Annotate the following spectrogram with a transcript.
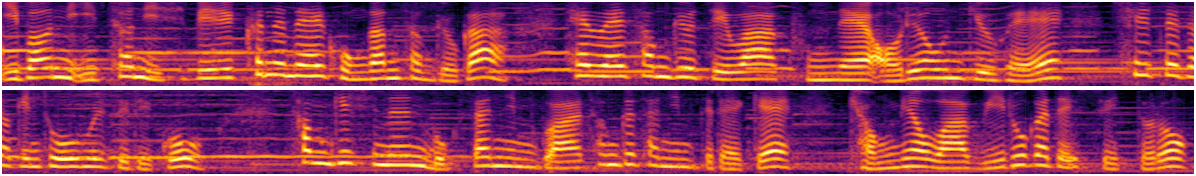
이번 2021 큰은혜 공감 선교가 해외 선교지와 국내 어려운 교회에 실제적인 도움을 드리고 섬기시는 목사님과 선교사님들에게 격려와 위로가 될 수 있도록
